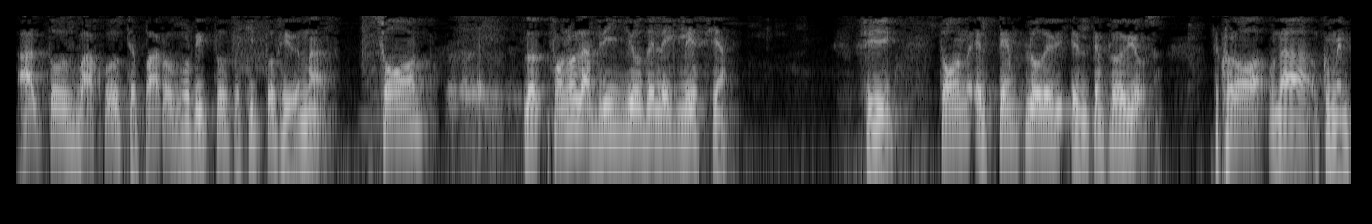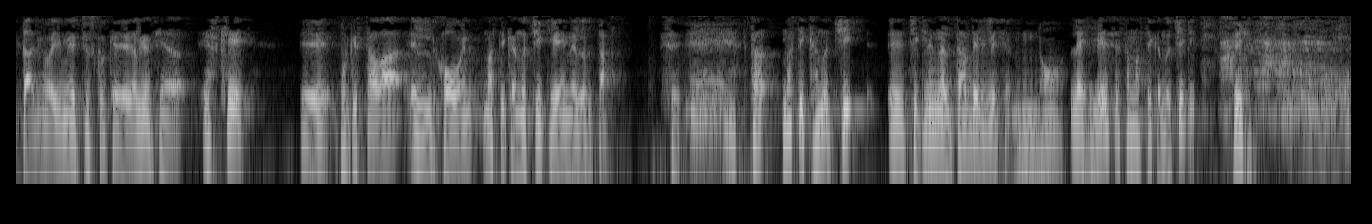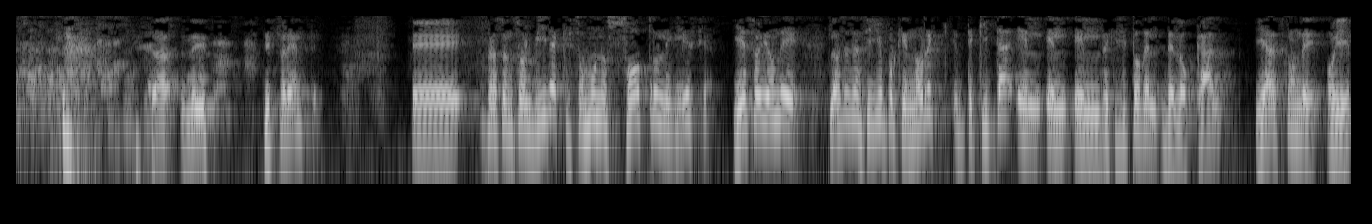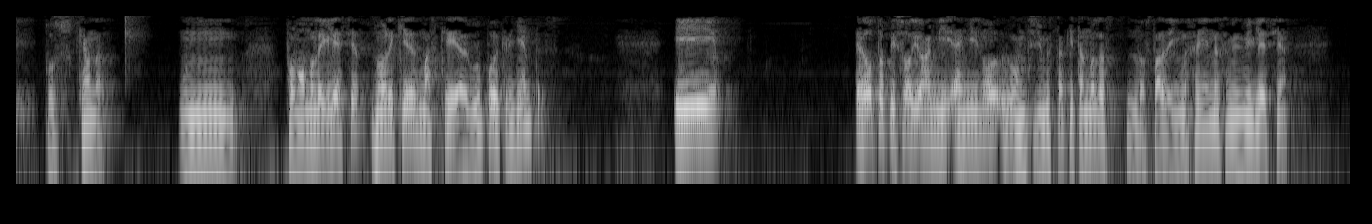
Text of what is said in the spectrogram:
altos, bajos, chaparros, gorditos, flequitos y demás, son los, son los ladrillos de la iglesia. Sí, son el templo de, el templo de Dios. Recuerdo un comentario ahí medio chusco que alguien decía, es que, eh, porque estaba el joven masticando chicle en el altar. Dice, ¿está masticando chi, eh, chicle en el altar de la iglesia? No, la iglesia está masticando chicle. Sí. es diferente. Eh, pero se nos olvida que somos nosotros la iglesia. Y eso es donde lo hace sencillo porque no te quita el, requisito del, local y ya es donde, oye, pues, ¿qué onda? formamos la iglesia, no requieres más que al grupo de creyentes. Y el otro episodio ahí, mismo, donde el Señor me está quitando los, paradigmas ahí en esa misma iglesia,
